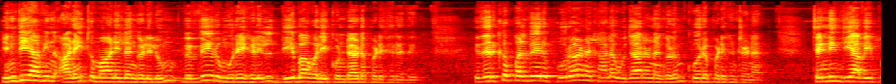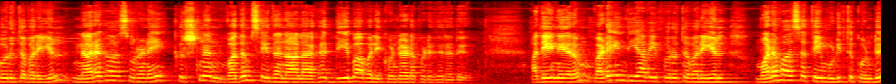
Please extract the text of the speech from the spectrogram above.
இந்தியாவின் அனைத்து மாநிலங்களிலும் வெவ்வேறு முறைகளில் தீபாவளி கொண்டாடப்படுகிறது. இதற்கு பல்வேறு புராண கால உதாரணங்களும் கூறப்படுகின்றன. தென்னிந்தியாவை பொறுத்தவரையில் நரகாசுரனை கிருஷ்ணன் வதம் செய்த நாளாக தீபாவளி கொண்டாடப்படுகிறது. அதே நேரம் வட இந்தியாவை பொறுத்தவரையில் வனவாசத்தை முடித்துக்கொண்டு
